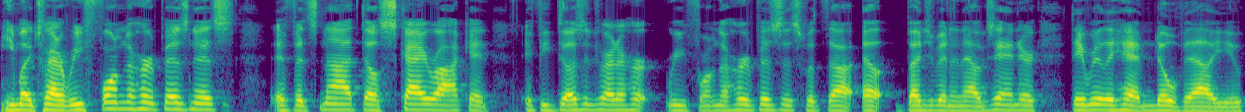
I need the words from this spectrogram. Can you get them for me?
he might try to reform the Hurt Business. If it's not, they'll skyrocket. If he doesn't try to hurt, reform the Hurt Business with uh, Benjamin and Alexander, they really have no value,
